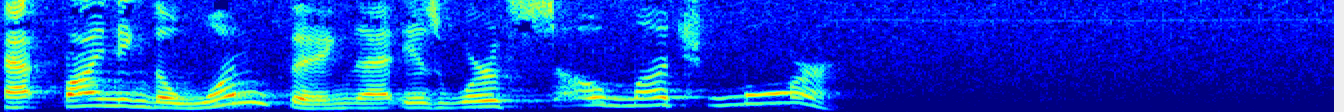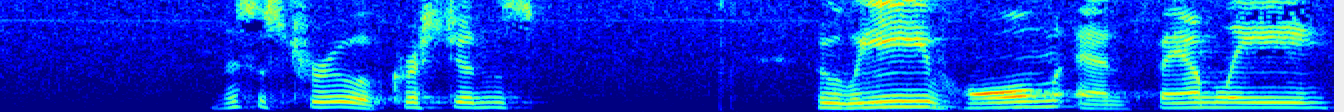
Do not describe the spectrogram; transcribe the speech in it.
at finding the one thing that is worth so much more. This is true of Christians who leave home and family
